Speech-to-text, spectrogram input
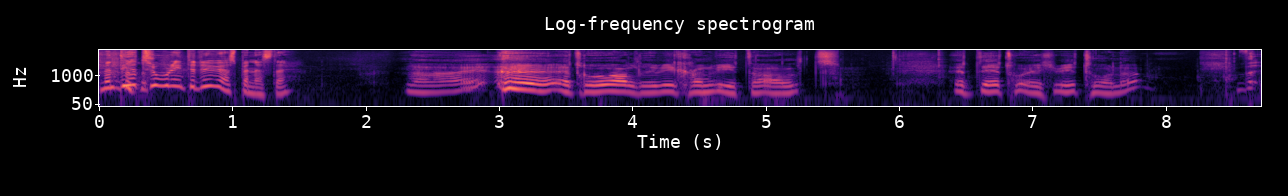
Men det tror ikke du Espen Ester? Nei, jeg tror aldri vi kan vite alt. Det tror jeg ikke vi tåler. V-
